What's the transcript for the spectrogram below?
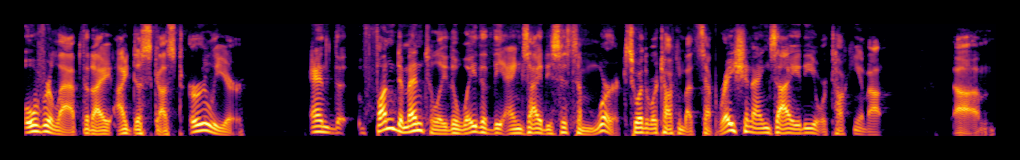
overlap that I, I discussed earlier. And the, fundamentally, the way that the anxiety system works, whether we're talking about separation anxiety or talking about um,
